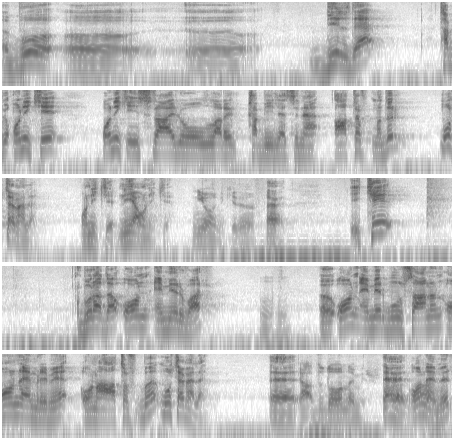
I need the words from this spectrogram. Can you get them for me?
Bu e, e, dilde tabi 12 12 İsrailoğulları kabilesine atıf mıdır? Muhtemelen. 12. Niye 12? Niye 12 değil mi? Evet. İki, burada 10 emir var. 10 emir Musa'nın 10 emri mi ona atıf mı? Muhtemelen. Ya adı da on emir. Evet 10 Tamam. emir.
